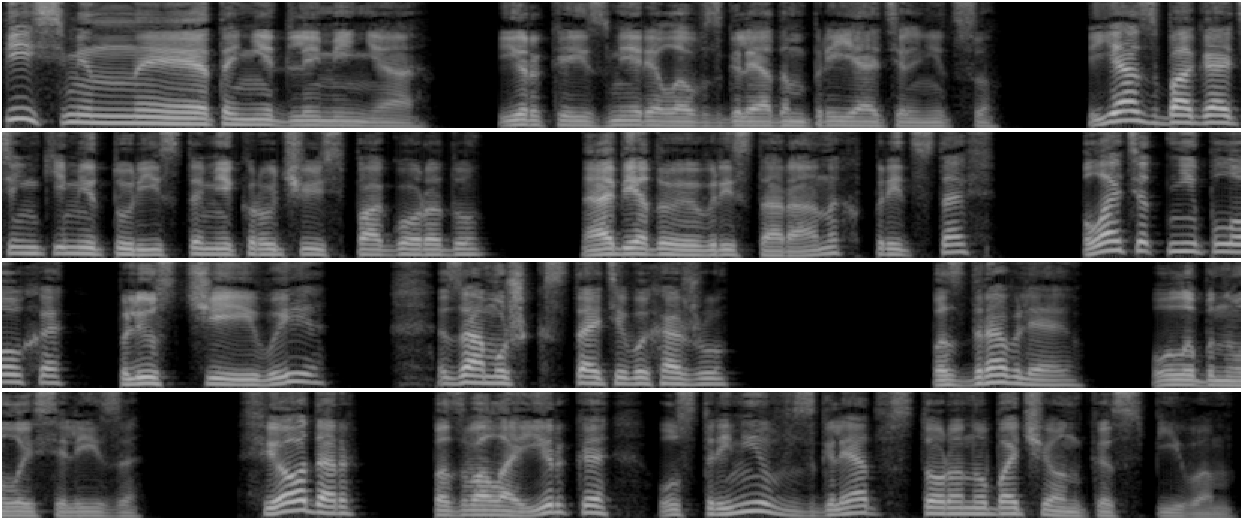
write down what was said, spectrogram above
«Письменные — это не для меня», — Ирка измерила взглядом приятельницу. Я с богатенькими туристами кручусь по городу. Обедаю в ресторанах, представь. Платят неплохо, плюс чаевые. Замуж, кстати, выхожу. Поздравляю, улыбнулась Лиза. Федор, позвала Ирка, устремив взгляд в сторону бочонка с пивом.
